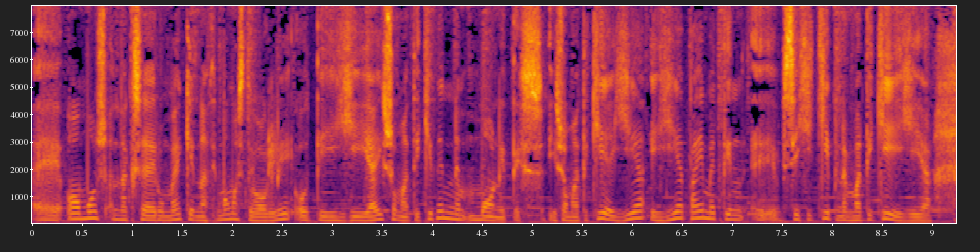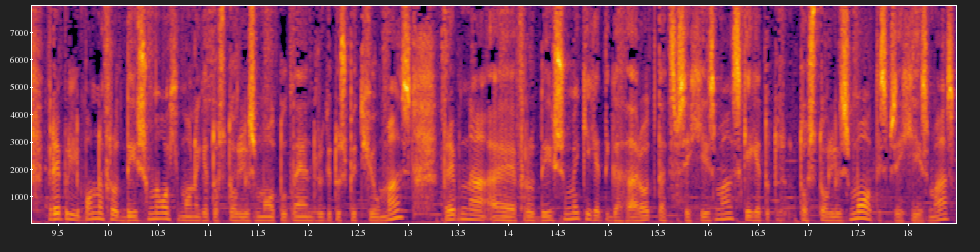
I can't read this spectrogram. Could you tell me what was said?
ε, Όμως να ξέρουμε και να θυμόμαστε όλοι ότι η υγεία, η σωματική δεν είναι μόνη της. Η σωματική υγεία, η υγεία πάει με την ε, ψυχική, πνευματική υγεία. Πρέπει λοιπόν να φροντίσουμε όχι μόνο για το στολισμό του δέντρου και του σπιτιού μας, πρέπει να ε, φροντίσουμε και για την καθαρότητα της ψυχής μας και για το, το, το στολισμό της ψυχής μας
